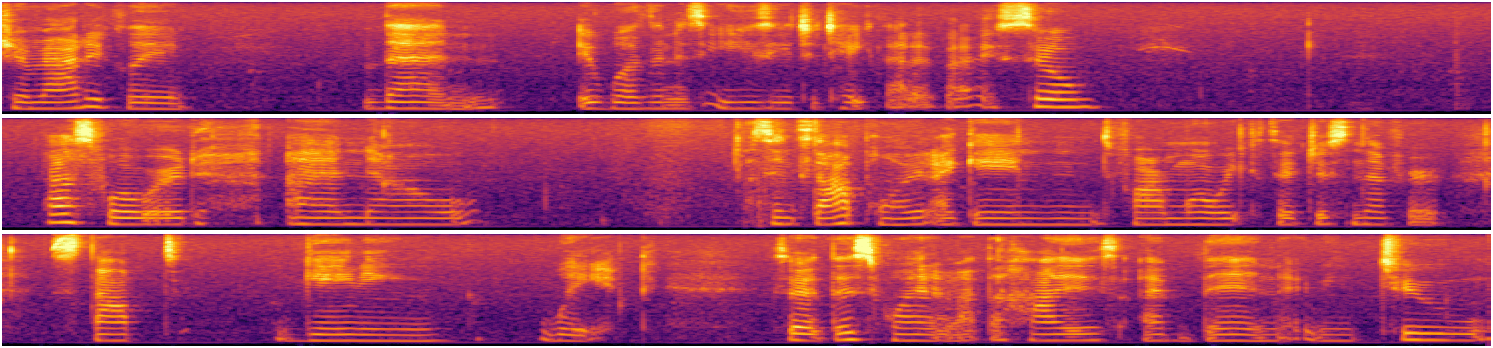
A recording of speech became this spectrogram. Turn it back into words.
dramatically, then it wasn't as easy to take that advice. So, fast forward, and now since that point, I gained far more weight because I just never stopped gaining weight. So at this point, I'm at the highest I've been. I mean, too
